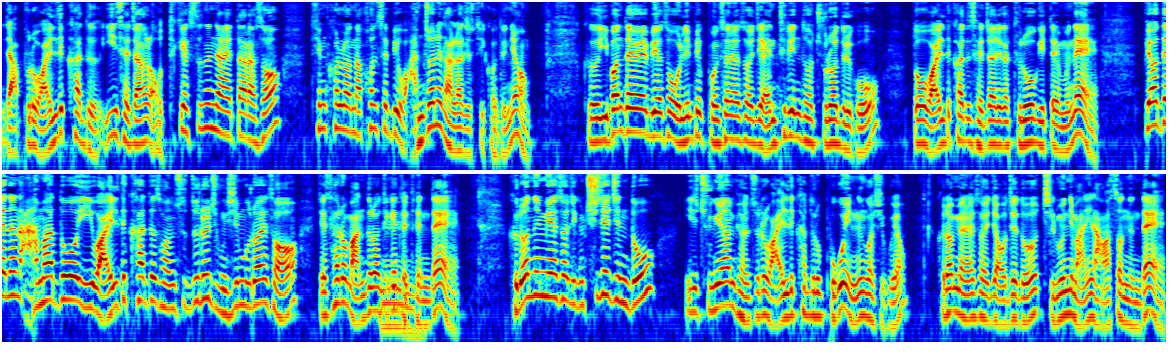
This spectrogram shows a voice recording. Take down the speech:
이제 앞으로 와일드 카드 이 세 장을 어떻게 쓰느냐에 따라서 팀 컬러나 컨셉이 완전히 달라질 수 있거든요. 그 이번 대회에 비해서 올림픽 본선에서 이제 엔트리는 더 줄어들고 또 와일드 카드 세 자리가 들어오기 때문에 뼈대는 아마도 이 와일드카드 선수들을 중심으로 해서 이제 새로 만들어지게 될 텐데 그런 의미에서 지금 취재진도 이 중요한 변수를 와일드카드로 보고 있는 것이고요. 그런 면에서 이제 어제도 질문이 많이 나왔었는데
